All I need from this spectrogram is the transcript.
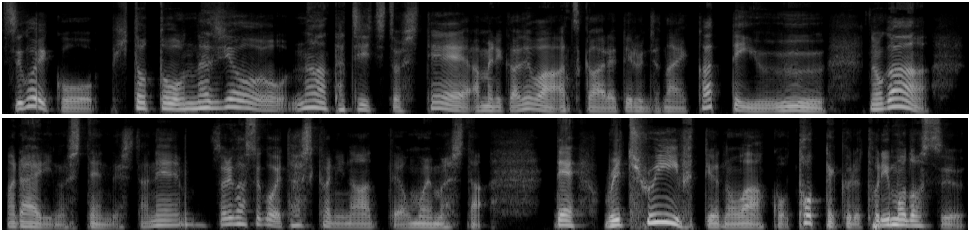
すごいこう、人と同じような立ち位置としてアメリカでは扱われてるんじゃないかっていうのが、まあ、ライリーの視点でしたね。それがすごい確かになって思いました。で、retrieve っていうのは、こう、取ってくる、取り戻す、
